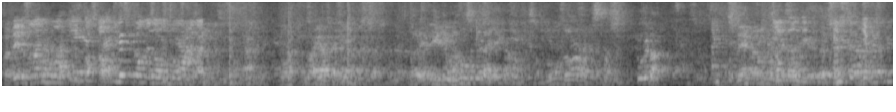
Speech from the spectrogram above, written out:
Probeer zo lang mogelijk vast te houden. 10 seconden is al onze medaille. Bronzen medaille gehaald. Goed gedaan. seconden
